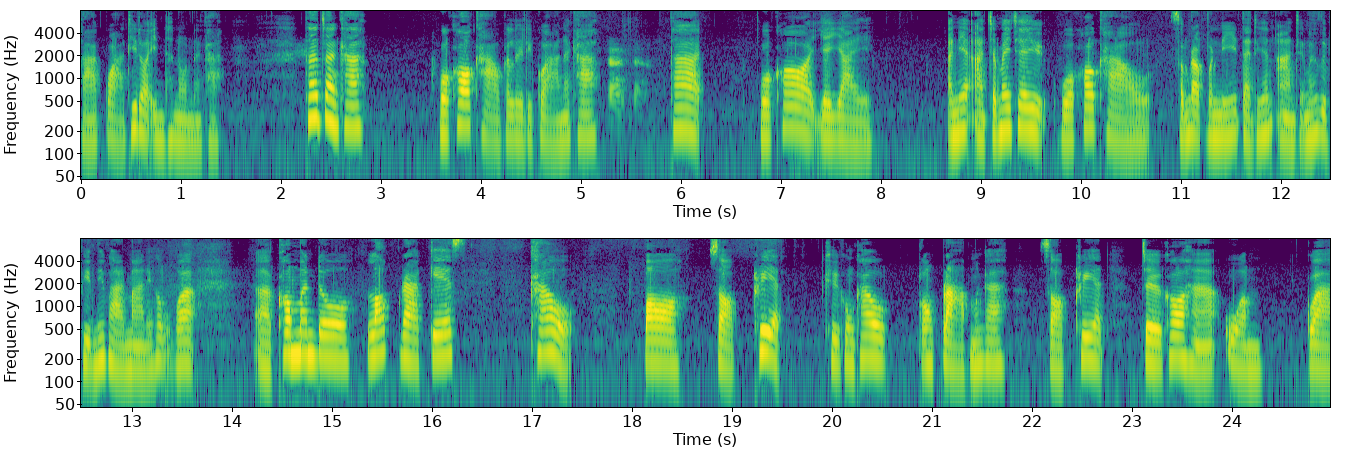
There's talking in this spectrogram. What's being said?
ศากว่าที่ดอยอินทนนท์นะคะท่านอาจารย์คะหัวข้อข่าวกันเลยดีกว่านะคะ ถ้าหัวข้อใหญ่ ๆ อันนี้อาจจะไม่ใช่หัวข้อข่าว สำหรับวันนี้แต่ที่ฉันอ่านจากหนังสือพิมพ์ที่ผ่านมาเนี่ยเขาบอกว่าคอมมานโดล็อกราเกส เข้าปอสอบเครียด คือคงเข้ากองปราบมั้งคะ สอบเครียด เจอข้อหาอ่วมกว่า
